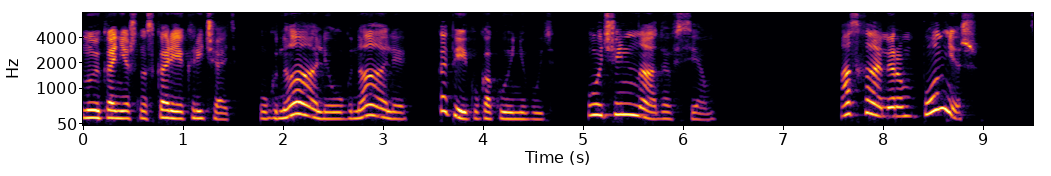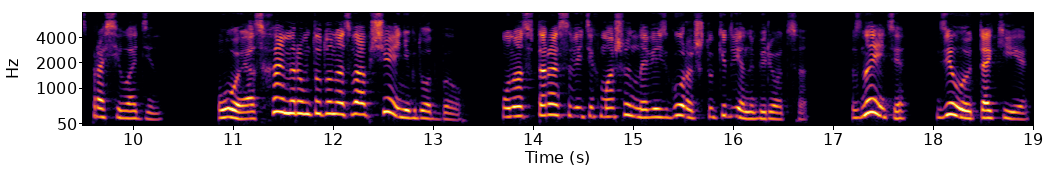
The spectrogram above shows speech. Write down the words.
Ну и, конечно, скорее кричать Угнали, угнали, копейку какую-нибудь. Очень надо всем. А с Хаммером помнишь? Спросил один. Ой, а с Хаммером тут у нас вообще анекдот был. У нас в Тарасове этих машин на весь город штуки две наберется. Знаете, делают такие.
